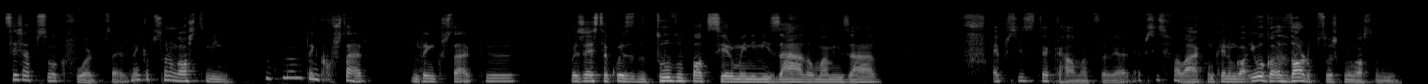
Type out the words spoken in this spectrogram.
Seja a pessoa que for, percebes? Nem que a pessoa não goste de mim. Não, não tem que gostar. Não tem que gostar que. Pois é esta coisa de tudo pode ser uma inimizade ou uma amizade. É preciso ter calma, de saber? É preciso falar com quem não gosta. Eu adoro pessoas que não gostam de mim.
